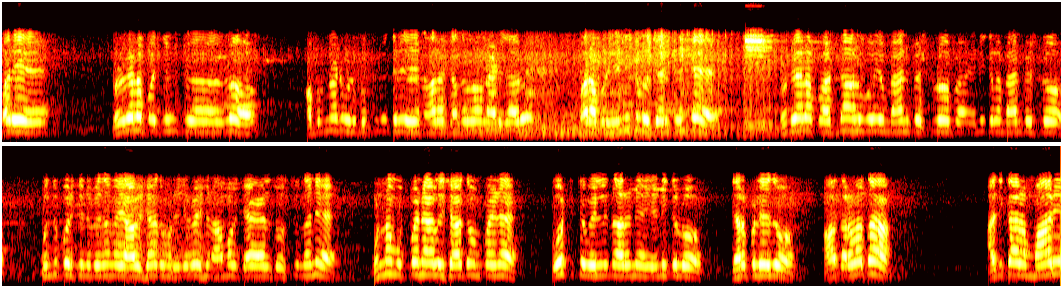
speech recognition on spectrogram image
మరి రెండు వేల పద్దెనిమిదిలో అప్పుడున్నటువంటి ముఖ్యమంత్రి నారా చంద్రబాబు నాయుడు గారు మరి అప్పుడు ఎన్నికలు జరిపితే రెండు వేల పద్నాలుగు మేనిఫెస్టోలో ఎన్నికల మేనిఫెస్టో పొందుపరిచిన విధంగా యాభై శాతం రిజర్వేషన్ అమలు చేయాల్సి వస్తుందని ఉన్న ముప్పై నాలుగు శాతం పైన కోర్టుకు వెళ్ళినారని ఎన్నికలు జరపలేదు. ఆ తర్వాత అధికారం మారి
